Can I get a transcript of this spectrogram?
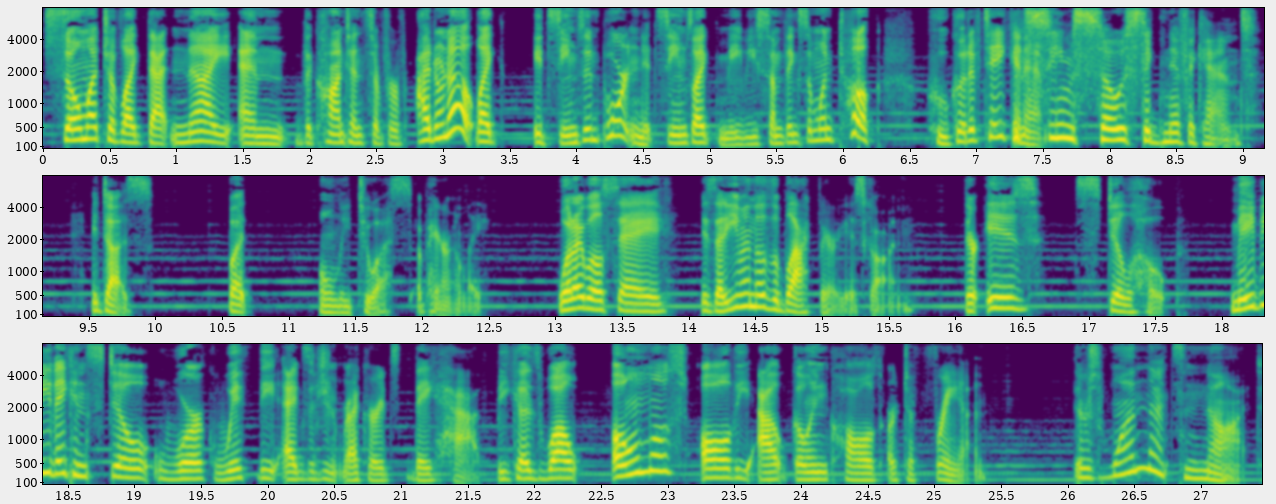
So much of like that night and the contents of her, I don't know. Like it seems important. It seems like maybe something someone took. Who could have taken it? It seems so significant. It does, but only to us, apparently. What I will say is that even though the Blackberry is gone, there is still hope. Maybe they can still work with the exigent records they have because while almost all the outgoing calls are to Fran, there's one that's not,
